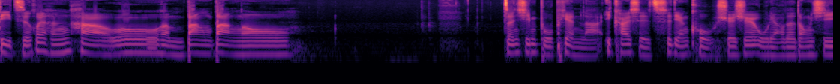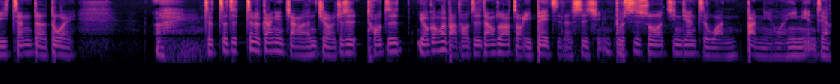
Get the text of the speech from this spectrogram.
底子会很好哦，很棒棒哦，真心不骗啦。一开始吃点苦，学学无聊的东西，真的对。唉。这这这这个概念讲了很久了，就是投资，有工会把投资当做要走一辈子的事情，不是说今天只玩半年、玩一年这样。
